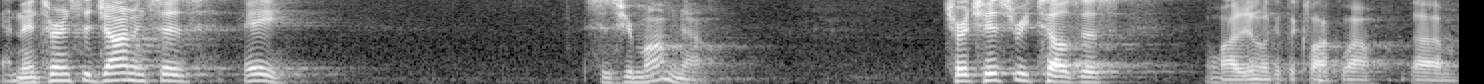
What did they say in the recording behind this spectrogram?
And then turns to John and says, Hey, this is your mom now. Church history tells us Oh, I didn't look at the clock. Wow. Um,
